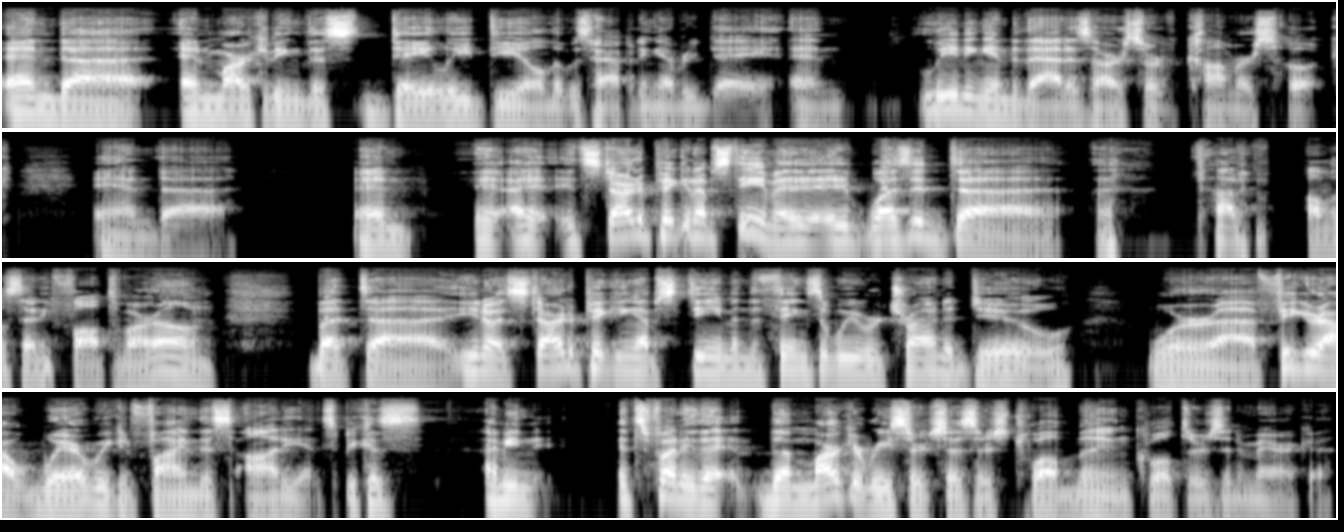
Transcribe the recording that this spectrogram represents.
and uh, and marketing this daily deal that was happening every day, and leading into that is our sort of commerce hook, and uh, and it, it started picking up steam. It, it wasn't uh, not almost any fault of our own, but uh, you know, it started picking up steam, and the things that we were trying to do were uh, figure out where we could find this audience. Because I mean, it's funny that the market research says there's 12 million quilters in America,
